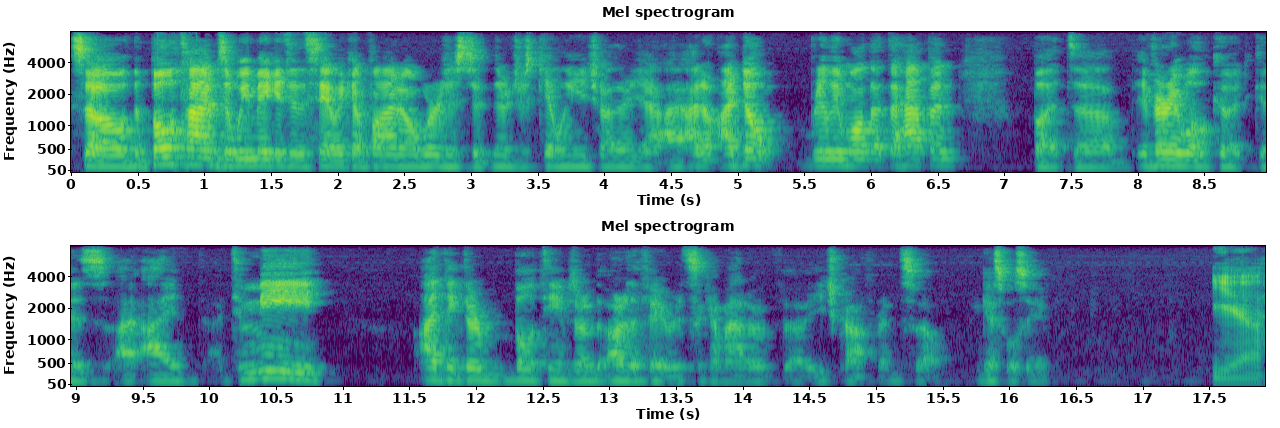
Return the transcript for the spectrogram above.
So the both times that we make it to the Stanley Cup final, we're just they're just killing each other. Yeah, I, I don't I don't really want that to happen, but uh, it very well could because I, I to me, I think they're both teams are are the favorites to come out of uh, each conference. So I guess we'll see. Yeah.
